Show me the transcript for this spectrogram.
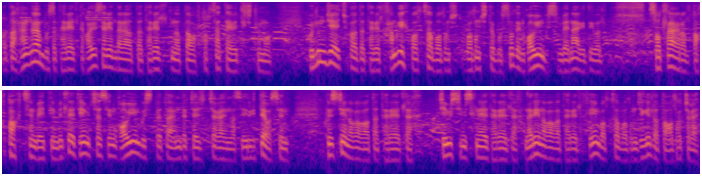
одоо хангаан бүсэд тариалдаг 2 сарын дараа одоо тариалалт нь одоо урт хугацаатай байдаг ч юм уу. Хүлэмжийн аж ахуй одоо тариалах хамгийн их болцоо боломж боломжтой бүс бол энэ говийн бүс юм байна гэдгийг бол судалгаагаар бол тогтоогдсон байдгийн билээ. Тийм учраас энэ говийн бүсд одоо амьдарч ажиллаж байгаа энэ бас иргэдээ бас энэ хүнсний ногоогоо одоо тариалах, жимс жимсгнээ тариалах, нарийн ногоогоо тариалах ийм болцоо боломжийг л одоо олгож байгаа.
